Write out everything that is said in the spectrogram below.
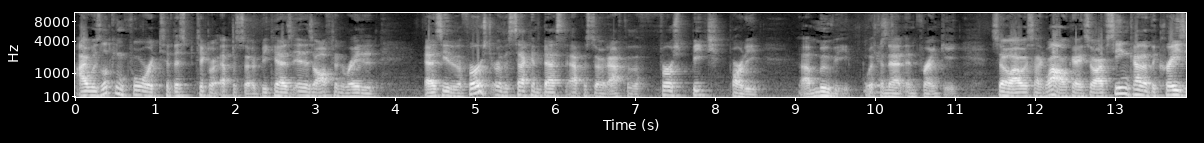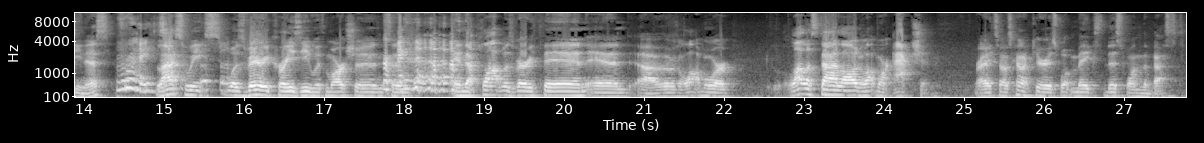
I was looking forward to this particular episode because it is often rated as either the first or the second best episode after the first beach party uh, movie with Annette and Frankie. So I was like, wow, okay, so I've seen kind of the craziness. Right. Last week's was very crazy with Martians, and, and the plot was very thin, and uh, there was a lot more, a lot less dialogue, a lot more action, right? So I was kind of curious what makes this one the best,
